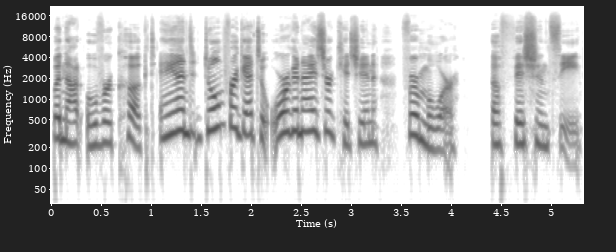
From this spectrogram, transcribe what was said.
but not overcooked. And don't forget to organize your kitchen for more efficiency.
